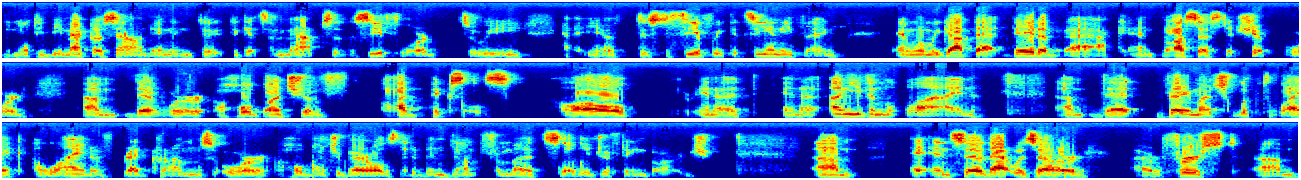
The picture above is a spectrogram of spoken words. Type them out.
the multi-beam echo sounding and to, to get some maps of the seafloor. So we, you know, just to see if we could see anything. And when we got that data back and processed it shipboard, um, there were a whole bunch of odd pixels, all in a in an uneven line um, that very much looked like a line of breadcrumbs or a whole bunch of barrels that had been dumped from a slowly drifting barge. Um, and so that was our our first um,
